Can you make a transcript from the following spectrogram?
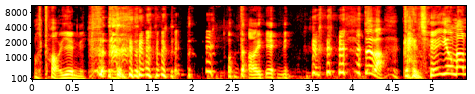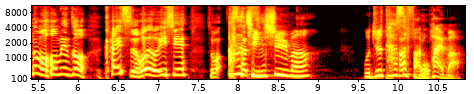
我讨厌你，我讨厌你，对吧？感觉用到那么后面之后，开始会有一些什么？是情绪吗？我觉得他是反派吧。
